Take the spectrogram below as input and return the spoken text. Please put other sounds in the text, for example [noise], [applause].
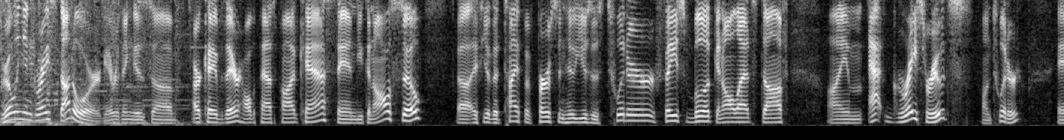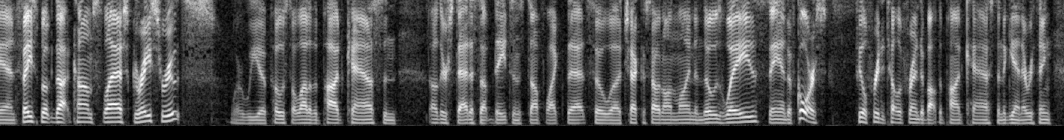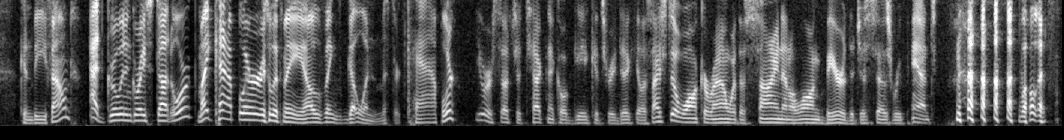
growingingrace.org. Everything is uh, archived there, all the past podcasts. And you can also, uh, if you're the type of person who uses Twitter, Facebook, and all that stuff, I'm at Grace Roots on Twitter and Facebook.com slash Grace Roots, where we uh, post a lot of the podcasts and other status updates and stuff like that. So uh, check us out online in those ways. And of course, feel free to tell a friend about the podcast. And again, everything can be found at growingingrace.org. Mike Kapler is with me. How's things going, Mr. Kapler? You are such a technical geek, it's ridiculous. I still walk around with a sign and a long beard that just says repent. [laughs] well, that's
